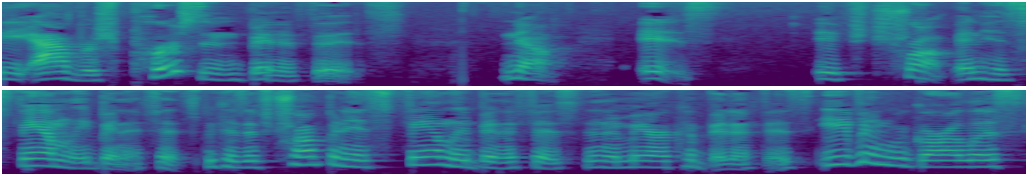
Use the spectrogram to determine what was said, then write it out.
the average person benefits. No, it's if Trump and his family benefits. Because if Trump and his family benefits, then America benefits. Even regardless,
